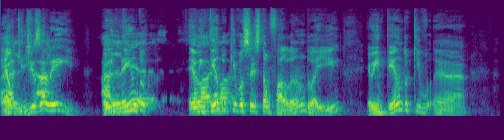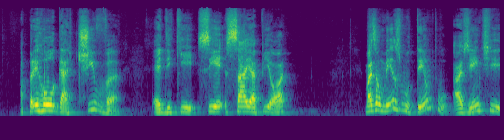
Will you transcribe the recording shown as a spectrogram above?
A, é o que diz a lei. Eu a entendo, lei é, eu ela, entendo ela... o que vocês estão falando aí. Eu entendo que é, a prerrogativa é de que se saia pior, mas ao mesmo tempo a gente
